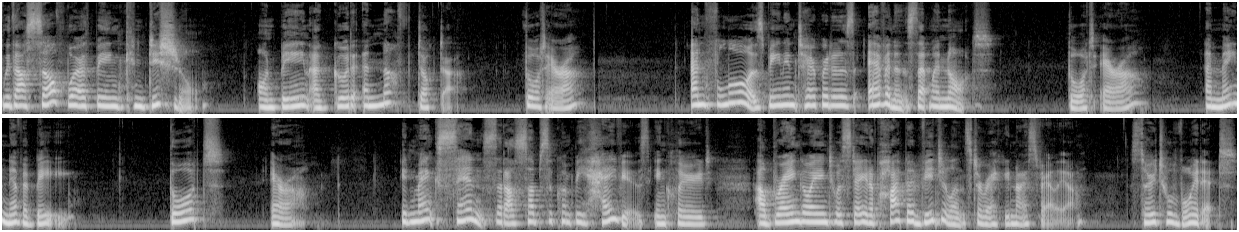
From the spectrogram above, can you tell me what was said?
with our self worth being conditional on being a good enough doctor, thought error, and flaws being interpreted as evidence that we're not, thought error, and may never be, thought error. It makes sense that our subsequent behaviours include our brain going into a state of hypervigilance to recognise failure, so to avoid it,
